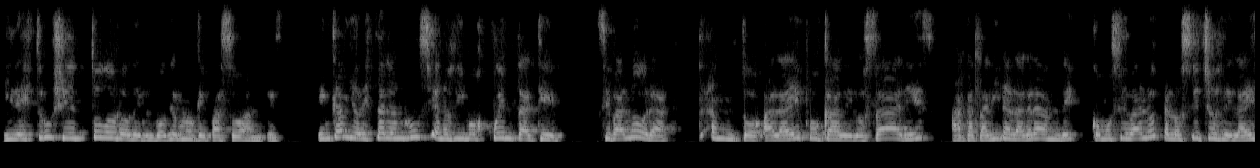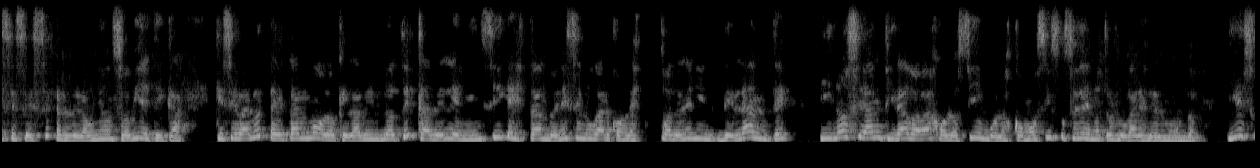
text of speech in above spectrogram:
y destruyen todo lo del gobierno que pasó antes. En cambio, al estar en Rusia nos dimos cuenta que se valora tanto a la época de los Ares, a Catalina la Grande, como se valora los hechos de la SSR, de la Unión Soviética, que se valora de tal modo que la biblioteca de Lenin sigue estando en ese lugar con la estatua de Lenin delante y no se han tirado abajo los símbolos, como sí sucede en otros lugares del mundo. Y eso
